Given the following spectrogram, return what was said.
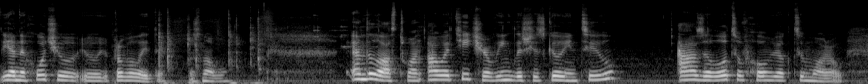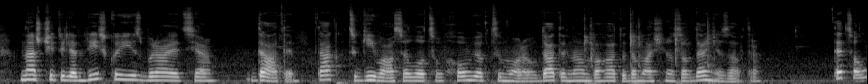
я не хочу е, провалити знову. And the last one. Our teacher of English is going to as a lot of homework tomorrow. Наш вчитель англійської збирається дати, так? To give us a lot of homework tomorrow. Дати нам багато домашнього завдання завтра. That's all.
